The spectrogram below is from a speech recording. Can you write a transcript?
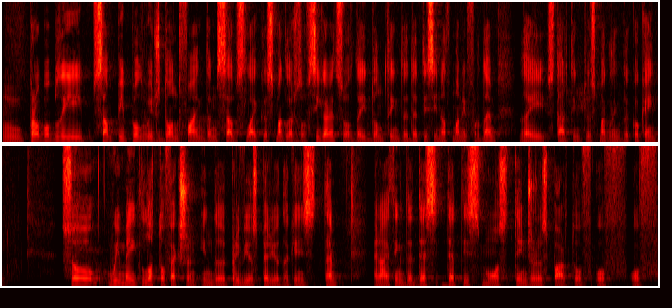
mm, probably some people which don't find themselves like smugglers of cigarettes, or they don't think that that is enough money for them, they starting to smuggling the cocaine. So we make a lot of action in the previous period against them, and I think that this, that is most dangerous part of of of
